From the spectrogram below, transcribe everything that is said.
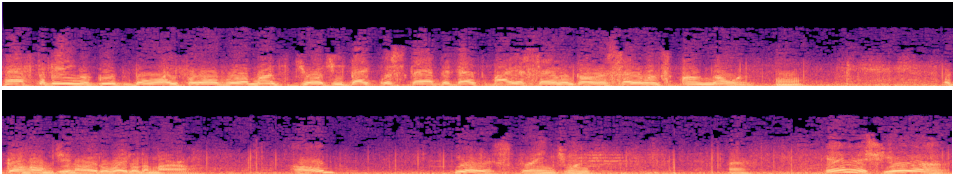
After being a good boy for over a month, Georgie Beck was stabbed to death by assailant or assailants unknown. Hmm. But go home, Gino. It'll wait till tomorrow. Home? You're a strange one. Huh? Yes, you are.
